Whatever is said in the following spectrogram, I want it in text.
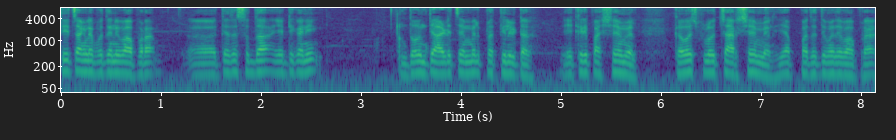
ते चांगल्या पद्धतीने वापरा. त्याचंसुद्धा या ठिकाणी दोन ते अडीच एम एल प्रति लिटर एकरी पाचशे एम एल कवच फ्लो चारशे एम एल या पद्धतीमध्ये वापरा.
